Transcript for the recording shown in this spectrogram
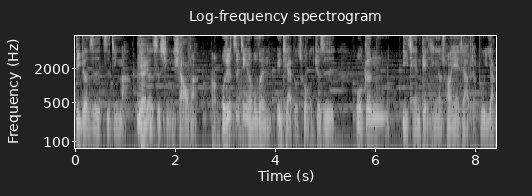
第一个是资金嘛，第二个是行销嘛。好我觉得资金的部分运气还不错，就是我跟以前典型的创业家比较不一样，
